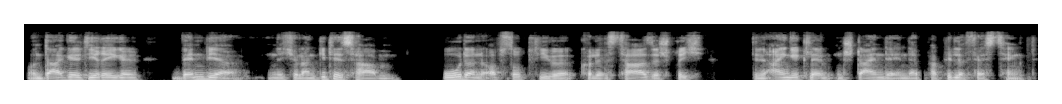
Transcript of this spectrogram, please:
Und da gilt die Regel, wenn wir eine Cholangitis haben oder eine obstruktive Cholestase, sprich den eingeklemmten Stein, der in der Papille festhängt,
